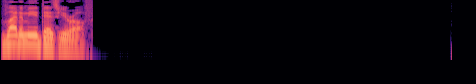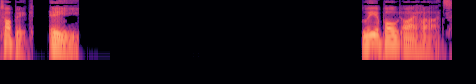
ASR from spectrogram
Vladimir Dezhurov. Topic E. Leopold Eyharts.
